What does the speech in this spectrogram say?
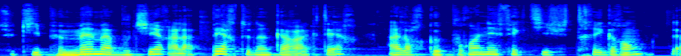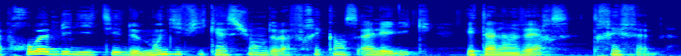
ce qui peut même aboutir à la perte d'un caractère, alors que pour un effectif très grand, la probabilité de modification de la fréquence allélique est à l'inverse très faible.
